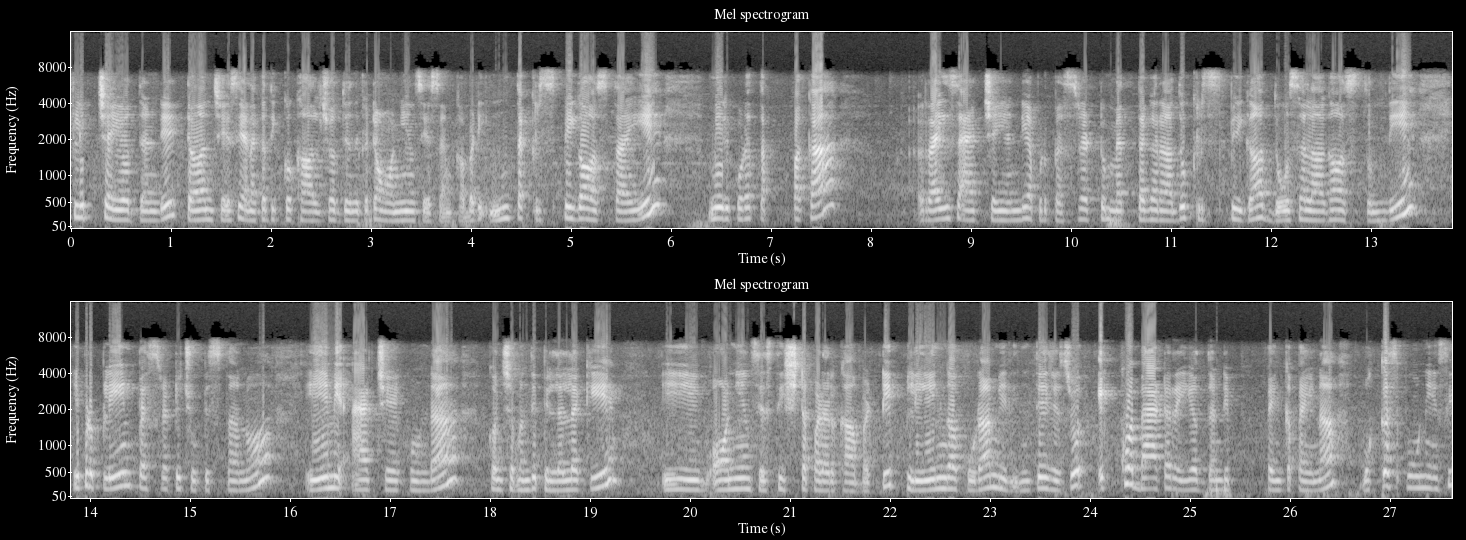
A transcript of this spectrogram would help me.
ఫ్లిప్ చేయొద్దండి. టర్న్ చేసి వెనక దిక్కు కాల్చొద్దు. ఎందుకంటే ఆనియన్స్ వేసాం కాబట్టి ఇంత క్రిస్పీగా వస్తాయి. మీరు కూడా తప్పక రైస్ యాడ్ చేయండి. అప్పుడు పెసరట్టు మెత్తగా రాదు క్రిస్పీగా దోశలాగా వస్తుంది. ఇప్పుడు ప్లెయిన్ పెసరట్టు చూపిస్తాను. ఏమి యాడ్ చేయకుండా కొంచెమంది పిల్లలకి ఈ ఆనియన్స్ వేస్తే ఇష్టపడరు కాబట్టి ప్లెయిన్గా కూడా మీరు ఇంతే చేయొచ్చు ఎక్కువ బ్యాటర్ వేయొద్దండి పెంక పైన. ఒక్క స్పూన్ వేసి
